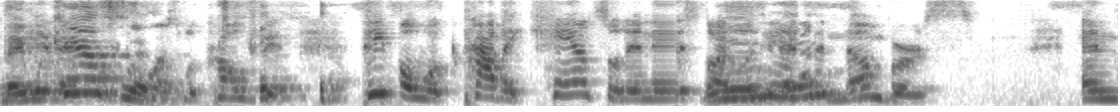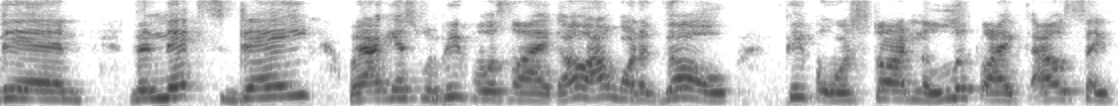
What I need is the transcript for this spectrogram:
they were canceled. Of course, with COVID, people were probably canceled, and then they started mm-hmm. looking at the mm-hmm. numbers. And then the next day, when I guess when people was like, "Oh, I want to go," people were starting to look like I would say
